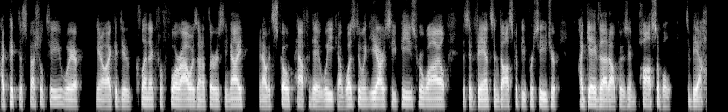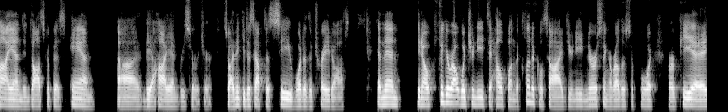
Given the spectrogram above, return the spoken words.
I picked a specialty where you know I could do clinic for four hours on a Thursday night, and I would scope half a day a week. I was doing ERCPs for a while, this advanced endoscopy procedure. I gave that up. It was impossible to be a high end endoscopist and uh, be a high end researcher. So I think you just have to see what are the trade offs. And then, you know, figure out what you need to help on the clinical side. Do you need nursing or other support or PA?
